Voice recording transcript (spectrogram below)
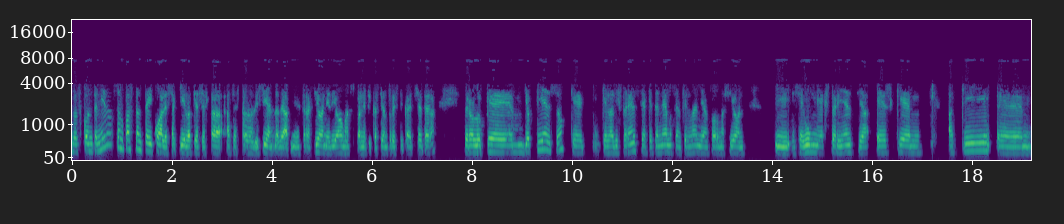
los contenidos son bastante iguales aquí, lo que se está, has estado diciendo de administración, idiomas, planificación turística, etcétera. Pero lo que yo pienso que, que la diferencia que tenemos en Finlandia en formación y, según mi experiencia es que mm, aquí eh,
